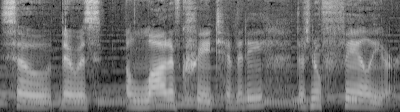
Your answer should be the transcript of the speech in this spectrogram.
so there was a lot of creativity. There's no failure.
